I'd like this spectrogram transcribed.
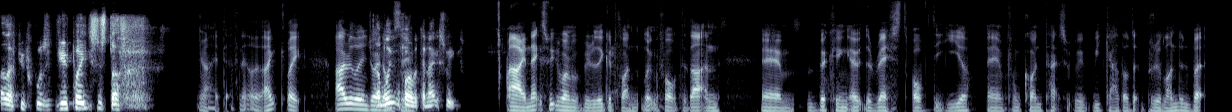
other people's viewpoints and stuff. yeah, definitely. I think like I really enjoyed. It. I'm looking forward to next week. Aye, next week's one will be really good fun. Looking forward to that and um, booking out the rest of the year um, from contacts that we, we gathered at Brew London. But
